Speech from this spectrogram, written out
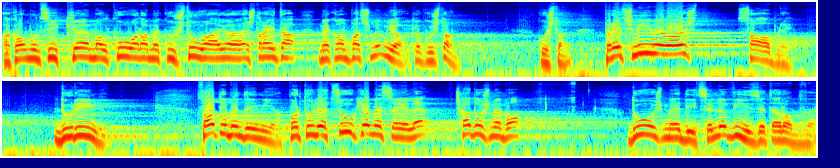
a ka mundësi kjo e mallkuara me kushtu a ajo e shtrajta me kon pa çmim jo, kjo kushton kushton prej çmimeve është sabri durimi thot Ibn Tejmija për t'u lehtësu kjo mesele çka dush me bo Duhesh me e ditë se lëvizjet e robëve,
